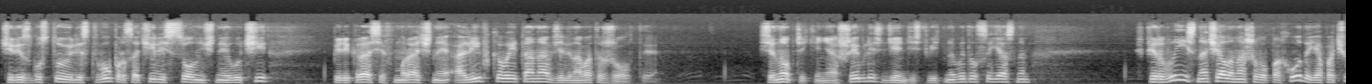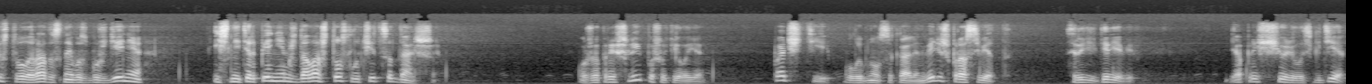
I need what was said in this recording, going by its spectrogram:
через густую листву просочились солнечные лучи, перекрасив мрачные оливковые тона в зеленовато-желтые. Синоптики не ошиблись, день действительно выдался ясным. Впервые с начала нашего похода я почувствовала радостное возбуждение и с нетерпением ждала, что случится дальше. «Уже пришли?» — пошутила я. «Почти», — улыбнулся Калин. «Видишь просвет среди деревьев?» Я прищурилась. «Где?»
